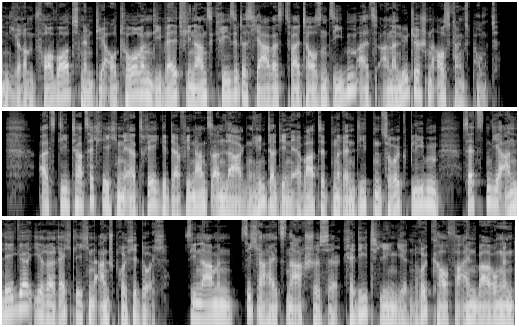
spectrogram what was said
In ihrem Vorwort nimmt die Autorin die Weltfinanzkrise des Jahres 2007 als analytischen Ausgangspunkt. Als die tatsächlichen Erträge der Finanzanlagen hinter den erwarteten Renditen zurückblieben, setzten die Anleger ihre rechtlichen Ansprüche durch. Sie nahmen Sicherheitsnachschüsse, Kreditlinien, Rückkaufvereinbarungen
